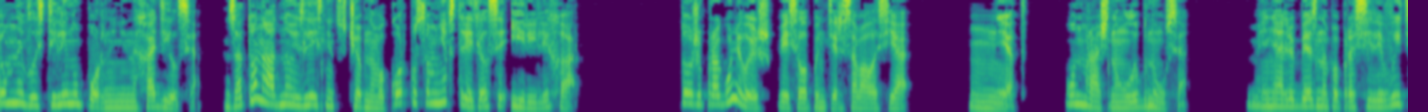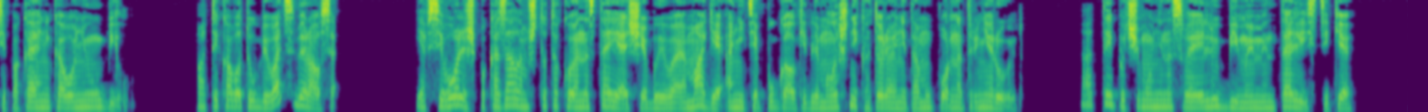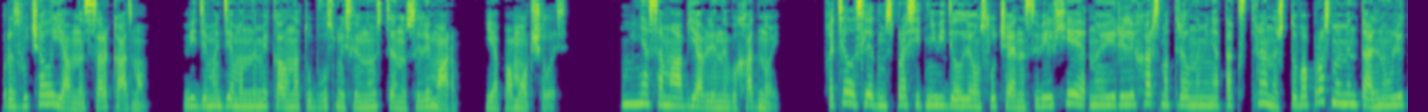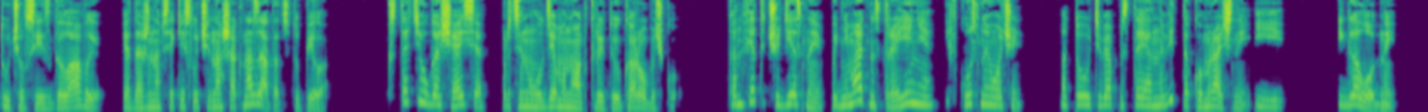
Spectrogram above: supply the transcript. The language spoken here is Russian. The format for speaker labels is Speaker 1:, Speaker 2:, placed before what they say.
Speaker 1: темный властелин упорно не находился. Зато на одной из лестниц учебного корпуса мне встретился Ири Лихар. «Тоже прогуливаешь?» — весело поинтересовалась я. «Нет». Он мрачно улыбнулся. «Меня любезно попросили выйти, пока я никого не убил». «А ты кого-то убивать собирался?» Я всего лишь показал им, что такое настоящая боевая магия, а не те пугалки для малышни, которые они там упорно тренируют. А ты почему не на своей любимой менталистике? Прозвучало явно с сарказмом. Видимо, демон намекал на ту двусмысленную сцену с Элимаром. Я поморщилась. У меня самообъявленный выходной. Хотела следом спросить, не видел ли он случайно Савельхея, но Ирилихар смотрел на меня так странно, что вопрос моментально улетучился из головы. Я даже на всякий случай на шаг назад отступила. «Кстати, угощайся», – протянул демону открытую коробочку. «Конфеты чудесные, поднимают настроение и вкусные очень. А то у тебя постоянно вид такой мрачный и... и голодный».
